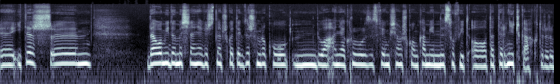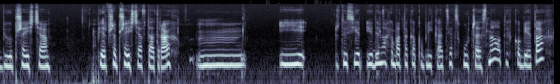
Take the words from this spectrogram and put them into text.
Y, I też ym, dało mi do myślenia, wiesz, na przykład jak w zeszłym roku mm, była Ania Król ze swoją książką Kamienny sufit o taterniczkach, które robiły przejścia, pierwsze przejścia w Tatrach. Ym, I że to jest jed- jedyna chyba taka publikacja współczesna o tych kobietach.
